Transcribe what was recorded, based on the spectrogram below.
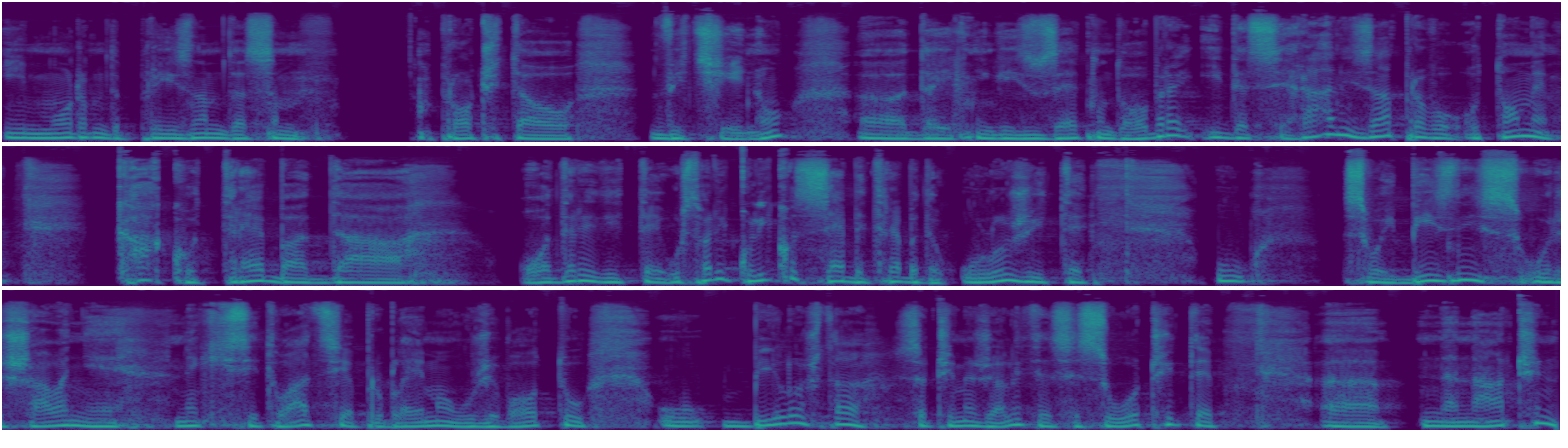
i moram da priznam da sam pročitao većinu, da je knjiga izuzetno dobra i da se radi zapravo o tome kako treba da odredite, u stvari koliko sebe treba da uložite u uh, svoj biznis, u rešavanje nekih situacija, problema u životu, u bilo šta sa čime želite da se suočite na način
